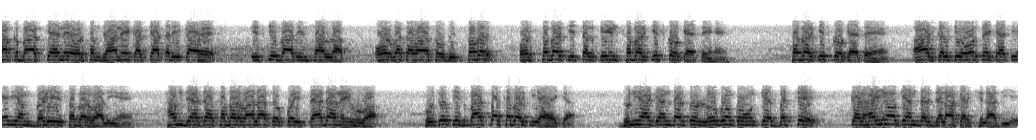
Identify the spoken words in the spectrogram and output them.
حق بات کہنے اور سمجھانے کا کیا طریقہ ہے؟ اس کی بات انشاءاللہ اور وتواسو صبر اور صبر کی تلقین صبر کس کو کہتے ہیں؟ صبر کس کو کہتے ہیں؟ آج کل کی عورتیں کہتی ہیں جی ہم بڑی صبر والی ہیں۔ ہم جیسا صبر والا تو کوئی پیدا نہیں ہوا۔ پوچھو کس بات پر صبر کیا ہے کیا؟ دنیا کے اندر تو لوگوں کو ان کے بچے کڑھائیوں کے اندر جلا کر کھلا دیے۔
